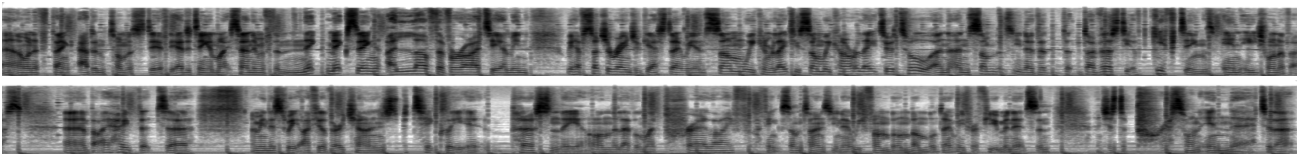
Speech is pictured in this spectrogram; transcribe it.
Uh, I want to thank Adam Thomas Steer for the editing and Mike Sandin for the mixing. I love the variety. I mean, we have such a range of guests, don't we? And some we can relate to, some we can't relate to at all. And, and some, you know, the, the diversity of giftings in each one of us. Uh, but I hope that, uh, I mean, this week I feel very challenged, particularly uh, personally on the level of my prayer life. I think sometimes, you know, we fumble and bumble, don't we, for a few minutes, and, and just to press on in there to that,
